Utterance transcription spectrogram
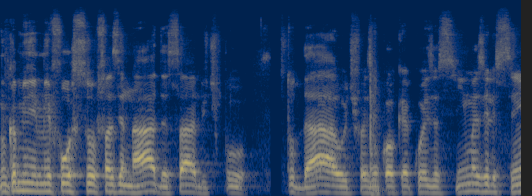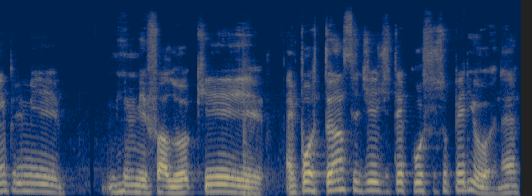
Nunca me, me forçou a fazer nada, sabe? Tipo, estudar ou de fazer qualquer coisa assim, mas ele sempre me, me falou que a importância de, de ter curso superior, né?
